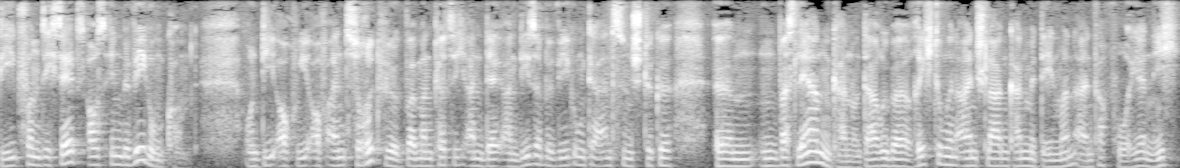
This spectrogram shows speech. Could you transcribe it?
die von sich selbst aus in Bewegung kommt und die auch wie auf einen zurückwirkt, weil man plötzlich an, der, an dieser Bewegung der einzelnen Stücke ähm, was lernen kann und darüber Richtungen einschlagen kann, mit denen man einfach vorher nicht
